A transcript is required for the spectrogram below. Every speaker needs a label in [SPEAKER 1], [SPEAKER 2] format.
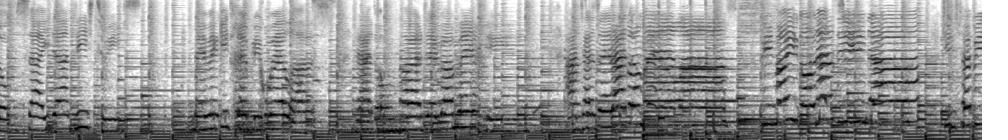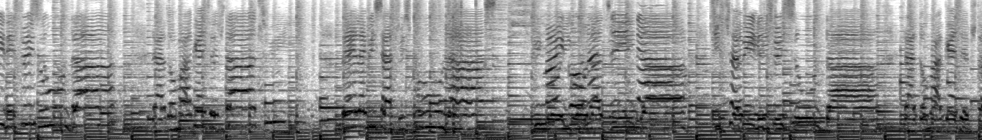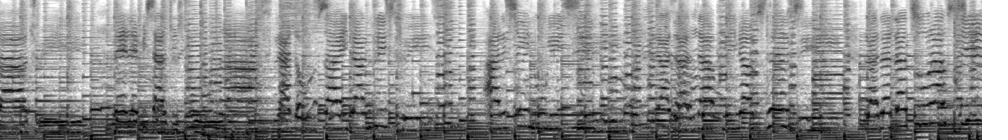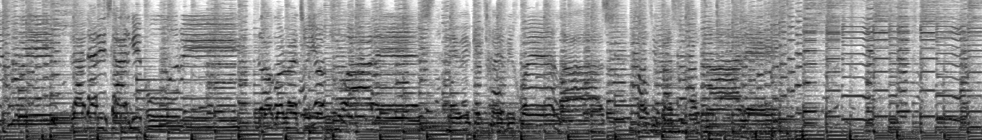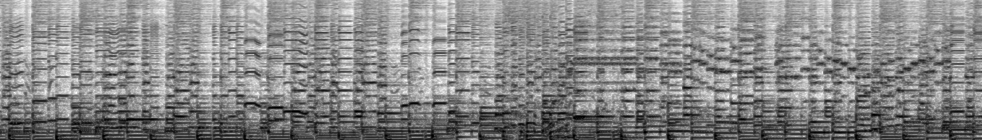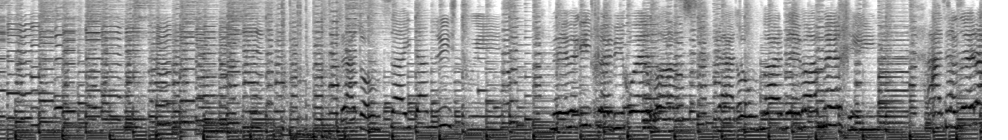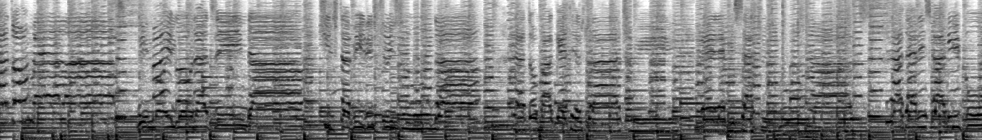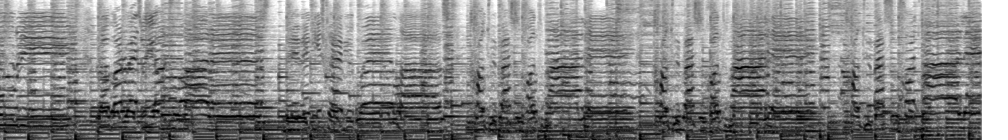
[SPEAKER 1] ვახტობ საიდან ისთვის მე მეკითხები ყველა დათვი ველებისათვის უნდა რატომ საიდან ჭვარი ველებისათვის ბუნავს ნად არის კარგი პური როგორ ვეწვიო თვალეს მე ვეკითხები ყველას. თხოვთ ვიპასუხოთ მალე თხოვთ ვიპასუხოთ მალე თხოვთ ვიპასუხოთ მალე.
